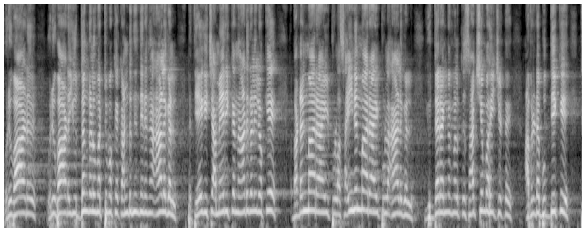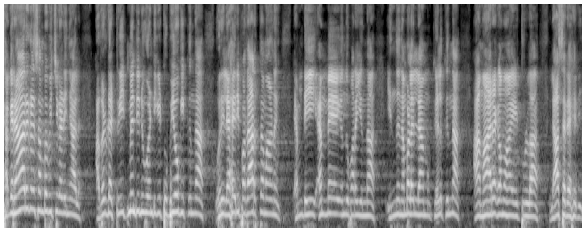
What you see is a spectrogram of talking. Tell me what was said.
ഒരുപാട് ഒരുപാട് യുദ്ധങ്ങളും മറ്റുമൊക്കെ കണ്ടു നിന്നിരുന്ന ആളുകൾ പ്രത്യേകിച്ച് അമേരിക്കൻ നാടുകളിലൊക്കെ ഭടന്മാരായിട്ടുള്ള സൈന്യന്മാരായിട്ടുള്ള ആളുകൾ യുദ്ധരംഗങ്ങൾക്ക് സാക്ഷ്യം വഹിച്ചിട്ട് അവരുടെ ബുദ്ധിക്ക് തകരാറുകൾ സംഭവിച്ചു കഴിഞ്ഞാൽ അവരുടെ ട്രീറ്റ്മെന്റിന് വേണ്ടിയിട്ട് ഉപയോഗിക്കുന്ന ഒരു ലഹരി പദാർത്ഥമാണ് എം ഡി എം എ എന്ന് പറയുന്ന ഇന്ന് നമ്മളെല്ലാം കേൾക്കുന്ന ആ മാരകമായിട്ടുള്ള ലാസലഹരി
